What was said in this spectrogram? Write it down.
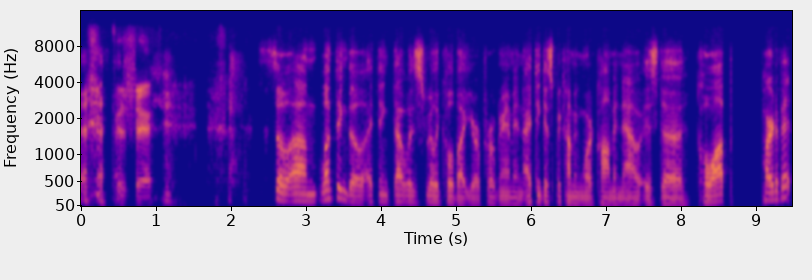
for sure. So um, one thing though, I think that was really cool about your program, and I think it's becoming more common now, is the co-op part of it.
